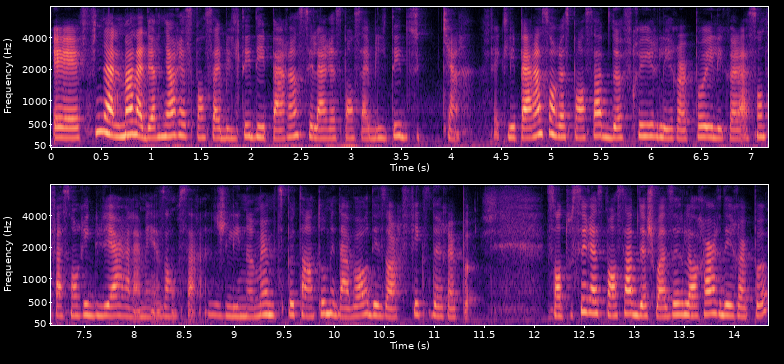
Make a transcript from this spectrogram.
Et finalement, la dernière responsabilité des parents, c'est la responsabilité du quand. Fait que les parents sont responsables d'offrir les repas et les collations de façon régulière à la maison. Je l'ai nommé un petit peu tantôt, mais d'avoir des heures fixes de repas. Ils sont aussi responsables de choisir l'horaire des repas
